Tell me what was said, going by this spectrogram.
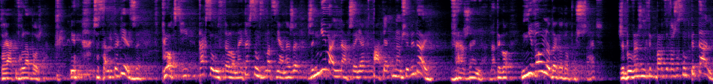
to jak wola Boża. Czasami tak jest, że plotki tak są ustalone i tak są wzmacniane, że, że nie ma inaczej jak tak, jak nam się wydaje. Wrażenia. Dlatego nie wolno tego dopuszczać, że były wrażenia, dlatego bardzo ważne są pytania.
